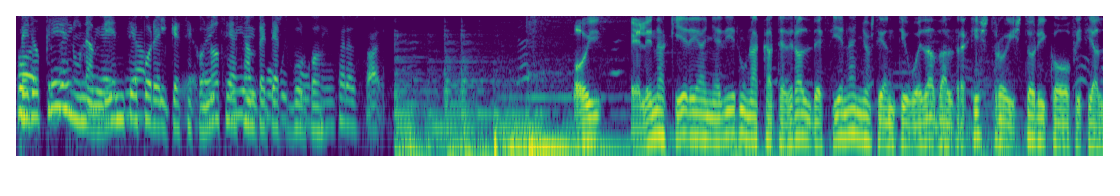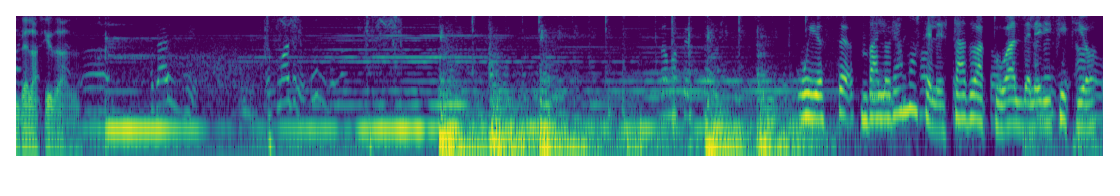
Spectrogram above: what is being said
pero crean un ambiente por el que se conoce a San Petersburgo. Hoy, Elena quiere añadir una catedral de 100 años de antigüedad al registro histórico oficial de la ciudad. Valoramos el estado actual del edificio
